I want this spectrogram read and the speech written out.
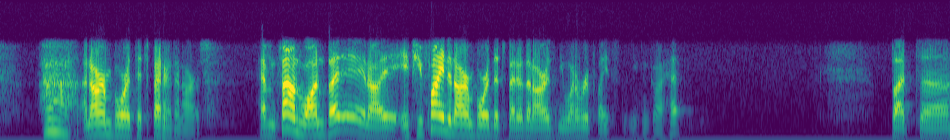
an ARM board that's better than ours. Haven't found one, but you know, if you find an ARM board that's better than ours and you want to replace it, you can go ahead. But uh,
